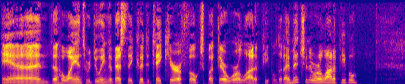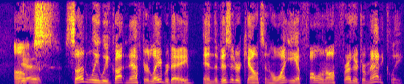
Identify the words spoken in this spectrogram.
And the Hawaiians were doing the best they could to take care of folks, but there were a lot of people. Did I mention there were a lot of people? Um, Yes. s- suddenly, we've gotten after Labor Day, and the visitor counts in Hawaii have fallen off rather dramatically.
